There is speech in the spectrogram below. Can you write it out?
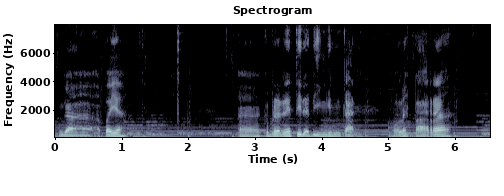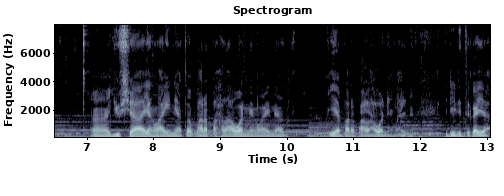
nggak apa ya eh, keberadaannya tidak diinginkan oleh para eh, Yusha yang lainnya atau para pahlawan yang lainnya iya para pahlawan yang lainnya jadi dia tuh kayak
